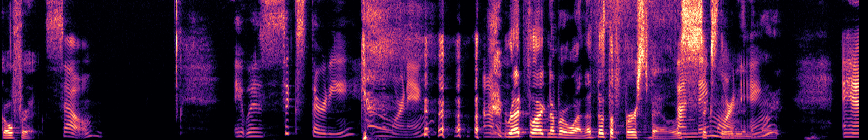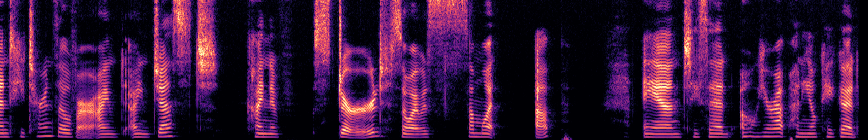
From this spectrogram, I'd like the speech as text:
Go for it. So it was six thirty in the morning. um, Red flag number one. That's that's the first fail. It was Sunday morning, morning, and he turns over. I I just kind of stirred, so I was somewhat up. And he said, "Oh, you're up, honey. Okay, good.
